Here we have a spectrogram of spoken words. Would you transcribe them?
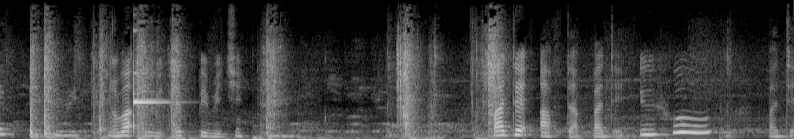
epibi oba epi biki? Pate after Uhu. Party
